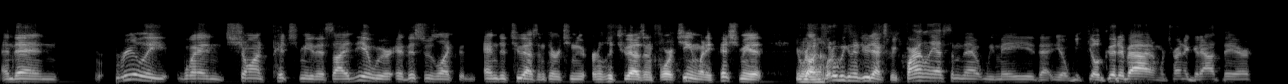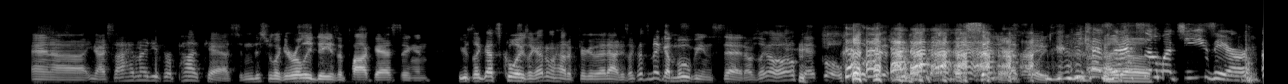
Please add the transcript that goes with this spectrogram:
And then really when Sean pitched me this idea, we were this was like the end of 2013, early 2014 when he pitched me it. We were Yeah. like, what are we gonna do next? We finally have something that we made that you know we feel good about and we're trying to get out there. And uh, you know, I said I have an idea for a podcast, and this was like the early days of podcasting, and he was like, "That's cool." He's like, "I don't know how to figure that out." He's like, "Let's make a movie instead." I was like, "Oh, okay, cool." That's simple. That's because I that's know. so much easier.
